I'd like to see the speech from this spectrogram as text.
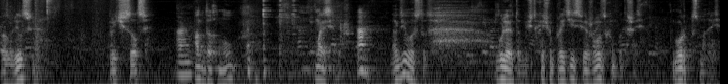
Побрился, причесался, А? отдохнул. Марья Сергеевна, А. А где у вас тут гуляют обычно? Хочу пройти свежим воздухом подышать. Город посмотреть.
